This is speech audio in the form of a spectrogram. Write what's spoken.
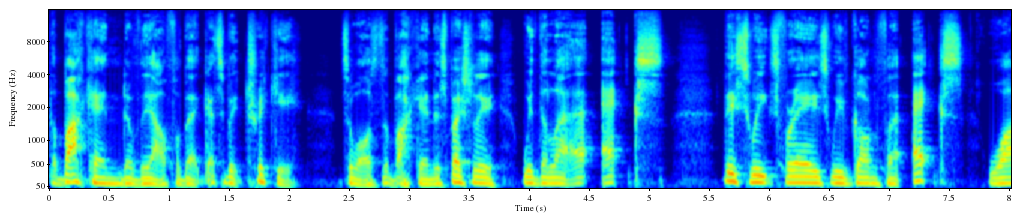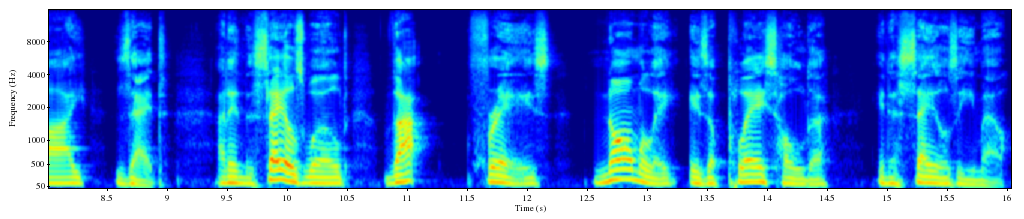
the back end of the alphabet. It Gets a bit tricky towards the back end, especially with the letter X. This week's phrase we've gone for X, Y. Z and in the sales world, that phrase normally is a placeholder in a sales email.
